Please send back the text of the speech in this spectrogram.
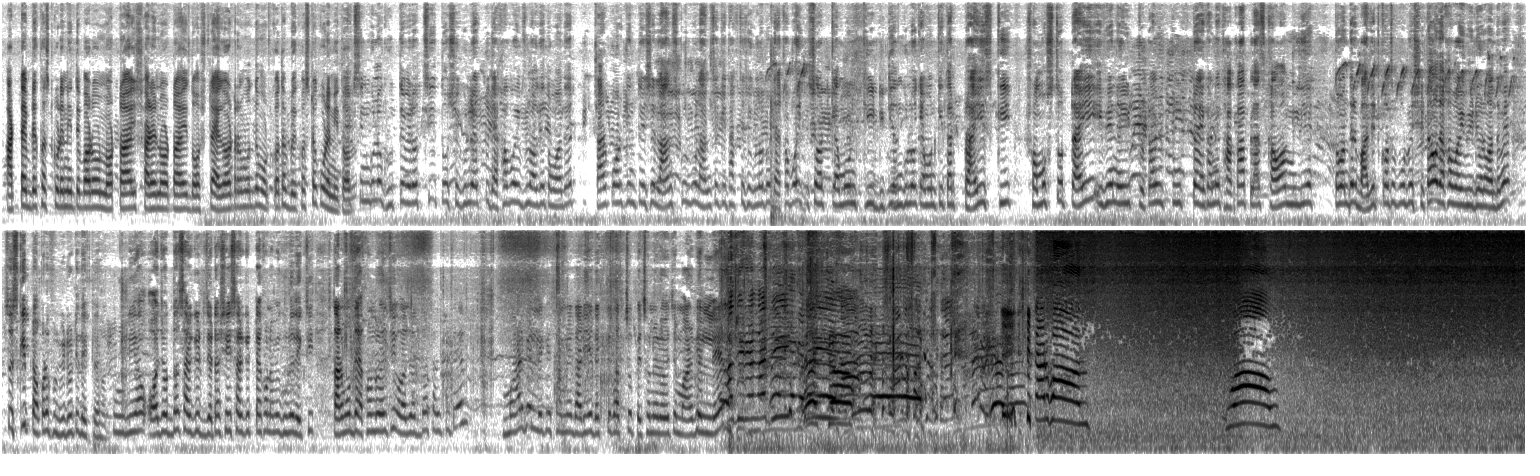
আটটায় ব্রেকফাস্ট করে নিতে পারো, নটায়, সাড়ে নটায়, দশটা, এগারোটার মধ্যে মোট কথা ব্রেকফাস্টটা করে নিতে হবে। সিনগুলো ঘুরতে বেরোচ্ছি, তো সেগুলো একটু দেখাবো এই ব্লগে তোমাদের। তারপর কিন্তু এসে লাঞ্চ করব লাঞ্চে কি থাকছে সেগুলো তো দেখাবোই। রিসর্ট কেমন কি ডিটেলগুলো কেমন কি, তার প্রাইস কি, সমস্তটাই ইভেন এই টোটাল ট্যুরটা এখানে থাকা প্লাস খাওয়া মিলিয়ে তোমাদের বাজেট কত পড়বে সেটাও দেখাবো এই ভিডিওর মাধ্যমে। সো স্কিপ না করে ফুল ভিডিওটি দেখতে হবে। পুরুলিয়া অযোধ্যা সার্কিট যেটা সেই সার্কিটটা এখন আমি ঘুরে দেখছি, তার মধ্যে এখন রয়েছে অযোধ্যা সার্কিটের মার্বেল লেকের সামনে দাঁড়িয়ে দেখতে পাচ্ছ, পেছনে রয়েছে মার্বেল লেক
